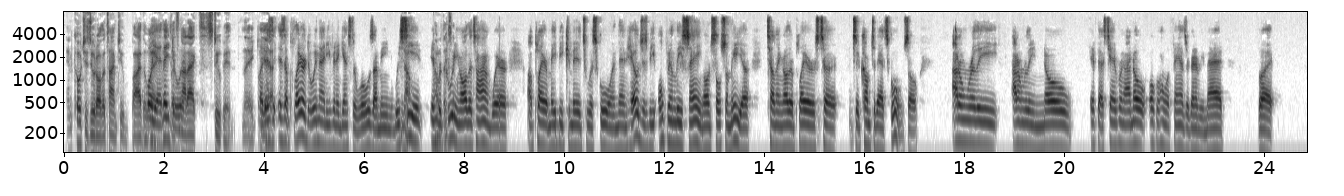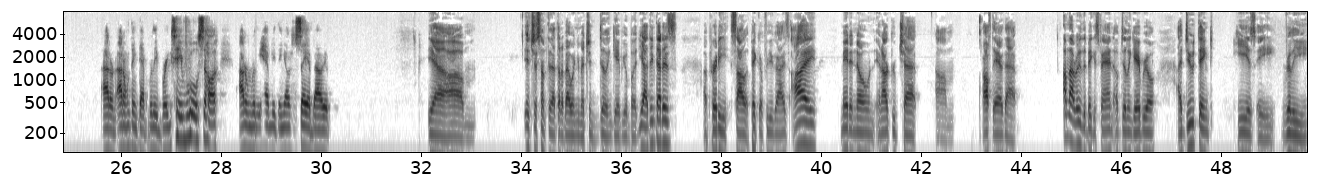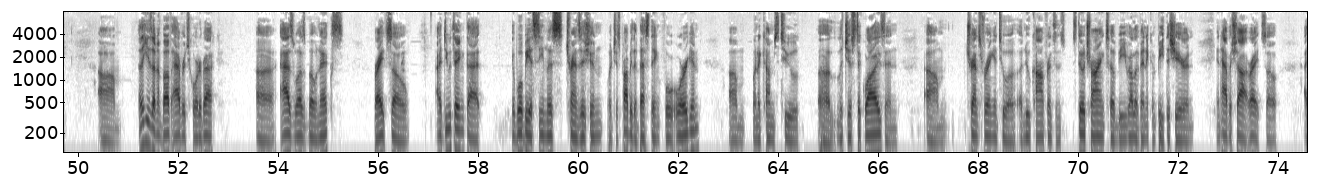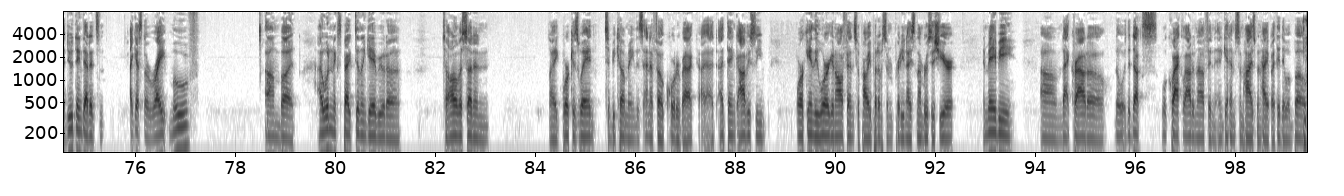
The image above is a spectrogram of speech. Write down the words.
And coaches do it all the time too. By the Well, way, yeah, they Like, let's do it. not act stupid. Like, But yeah, is is a player doing that even against the rules? I mean, we No, see it in don't so. recruiting all the time where a player may be committed to a school and then he'll just be openly saying on social media, telling other players to to come to that school. So I don't really I don't really know if that's tampering. I know Oklahoma fans are going to be mad, but I don't I don't think that really breaks any rules. So I don't really have anything else to say about it. Yeah, um, it's just something I thought about when you mentioned Dillon Gabriel. But yeah, I think that is a pretty solid pickup for you guys. I made it known in our group chat um, off the air that I'm not really the biggest fan of Dillon Gabriel. I do think he is a really, um, I think he's an above average quarterback, uh, as was Bo Nix, right? So I do think that it will be a seamless transition, which is probably the best thing for Oregon um, when it comes to uh, logistic wise and um, transferring into a, a new conference and still trying to be relevant and compete this year and, and have a shot, right? So I do think that it's, I guess, the right move. Um, but I wouldn't expect Dillon Gabriel to to all of a sudden like work his way into becoming this NFL quarterback. I, I, I think obviously working in the Oregon offense, he'll probably put up some pretty nice numbers this year, and maybe um, that crowd, uh, the, the Ducks, will quack loud enough and, and get him some Heisman hype like they did with Bo.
